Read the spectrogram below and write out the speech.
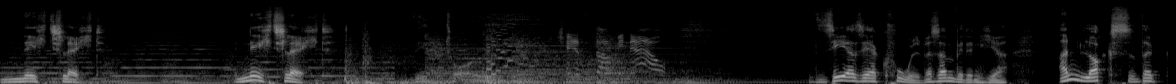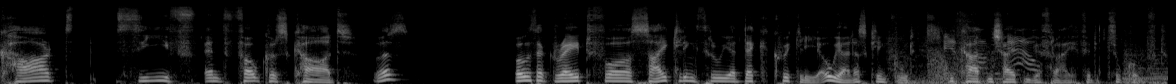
Nicht schlecht. Nicht schlecht. Sehr, sehr cool. Was haben wir denn hier? Unlocks the card thief and focus card. Was? Both are great for cycling through your deck quickly. Oh ja, das klingt gut. Die Karten schalten wir frei für die Zukunft.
